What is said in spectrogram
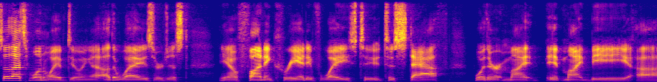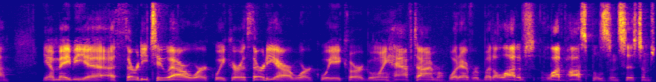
So that's one way of doing it. Other ways are just you know finding creative ways to to staff, whether it might it might be. Uh, you know, maybe a, a 32 hour work week or a 30 hour work week or going halftime or whatever. But a lot of a lot of hospitals and systems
